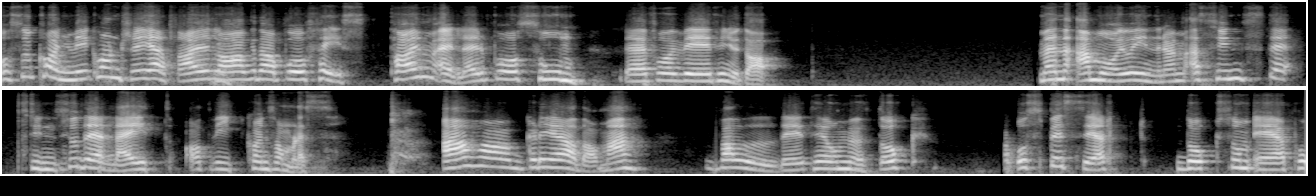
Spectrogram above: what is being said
Og så kan vi kanskje gjete i lag da, på FaceTime eller på Zoom. Det får vi finne ut av. Men jeg må jo innrømme, jeg syns, det, syns jo det er leit at vi ikke kan samles. Jeg har gleda meg veldig til å møte dere. Og spesielt dere som er på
